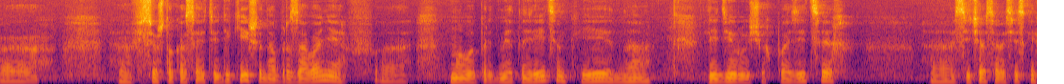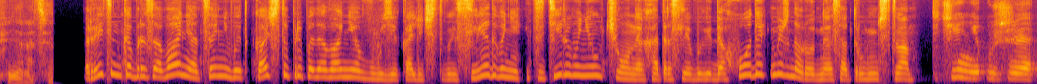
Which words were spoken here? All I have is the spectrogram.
э, все, что касается education, образования, э, новый предметный рейтинг и на лидирующих позициях э, сейчас Российской Федерации. Рейтинг образования оценивает качество преподавания в ВУЗе, количество исследований и цитирование ученых, отраслевые доходы и международное сотрудничество. В течение уже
